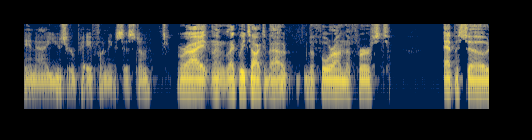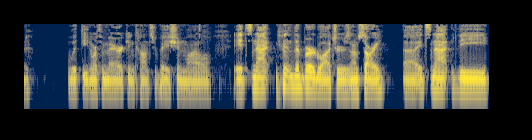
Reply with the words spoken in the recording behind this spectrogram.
and uh, user pay funding system. Right, like we talked about before on the first episode with the North American conservation model. It's not the bird watchers, and I'm sorry, uh, it's not the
